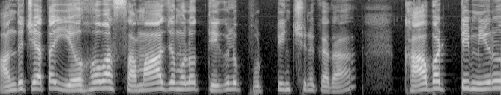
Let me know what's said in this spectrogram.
అందుచేత యెహోవా సమాజములో తెగులు పుట్టించును కదా? కాబట్టి మీరు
